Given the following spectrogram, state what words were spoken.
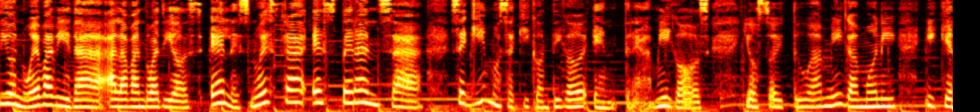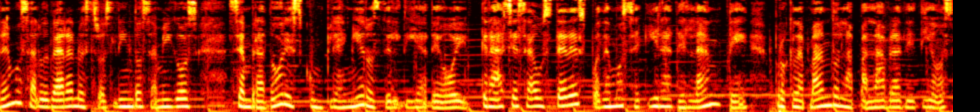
Radio Nueva Vida, alabando a Dios. Él es nuestra esperanza. Seguimos aquí contigo entre amigos. Yo soy tu amiga Moni y queremos saludar a nuestros lindos amigos sembradores cumpleañeros del día de hoy. Gracias a ustedes podemos seguir adelante proclamando la palabra de Dios.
